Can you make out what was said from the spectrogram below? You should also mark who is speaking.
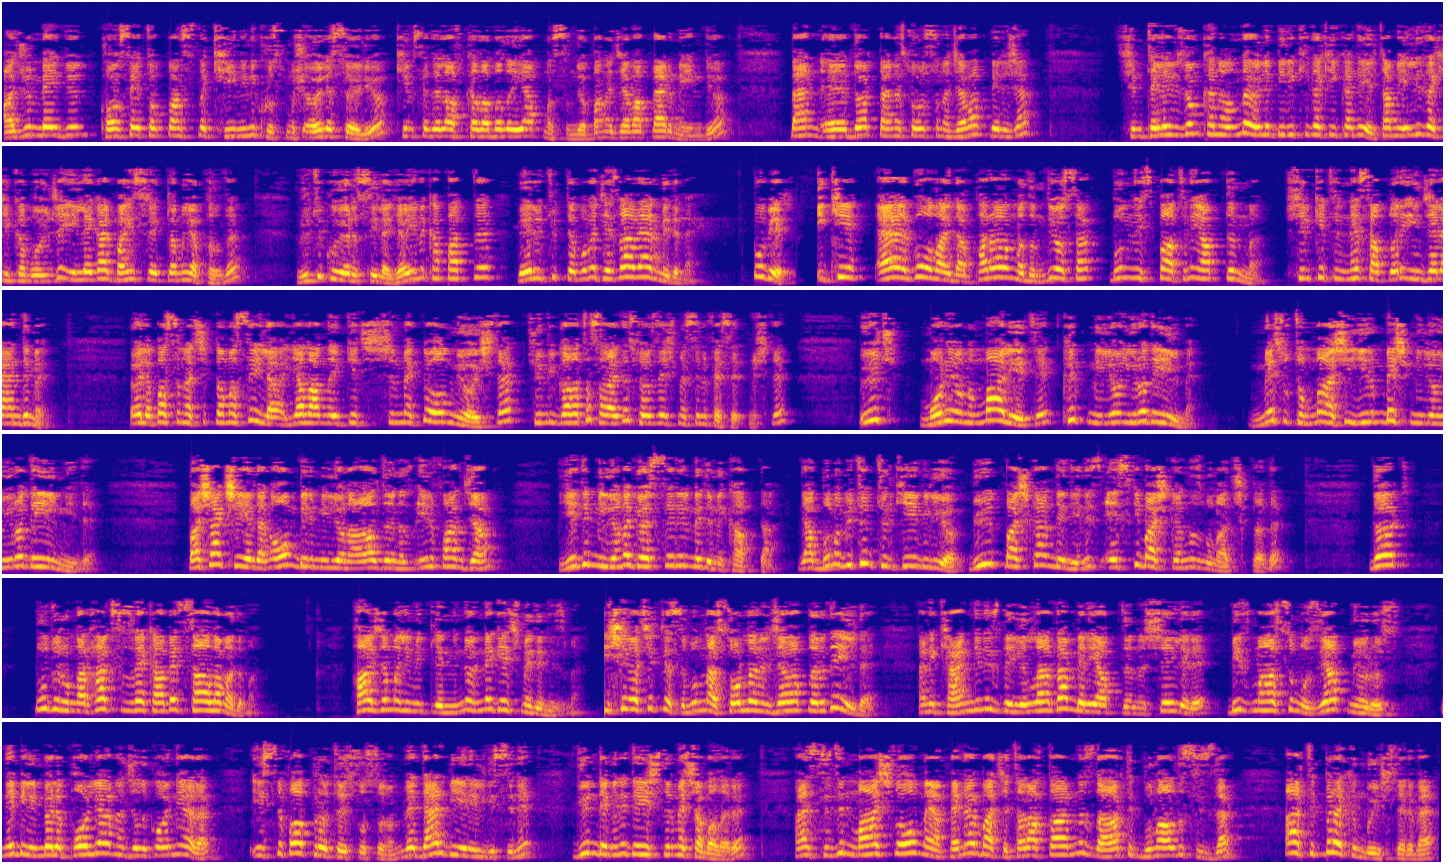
Speaker 1: Acun Bey dün konsey toplantısında kinini kusmuş öyle söylüyor. Kimse de laf kalabalığı yapmasın diyor. Bana cevap vermeyin diyor. Ben e, 4 tane sorusuna cevap vereceğim. Şimdi televizyon kanalında öyle 1-2 dakika değil tam 50 dakika boyunca illegal bahis reklamı yapıldı. Rütük uyarısıyla yayını kapattı ve Rütük de buna ceza vermedi mi? Bu bir. İki, eğer bu olaydan para almadım diyorsan bunun ispatını yaptın mı? Şirketin hesapları incelendi mi? Öyle basın açıklamasıyla yalanlayıp geçiştirmekle olmuyor işler. Çünkü Galatasaray'da sözleşmesini feshetmişti. 3. Mourinho'nun maliyeti 40 milyon euro değil mi? Mesut'un maaşı 25 milyon euro değil miydi? Başakşehir'den 11 milyona aldığınız İrfan Can 7 milyona gösterilmedi mi kapta? Ya bunu bütün Türkiye biliyor. Büyük başkan dediğiniz eski başkanınız bunu açıkladı. 4. Bu durumlar haksız rekabet sağlamadı mı? Harcama limitlerinin önüne geçmediniz mi? İşin açıkçası bunlar soruların cevapları değil de hani kendiniz de yıllardan beri yaptığınız şeyleri biz masumuz yapmıyoruz. Ne bileyim böyle polyanacılık oynayarak istifa protestosunun ve derbi yenilgisinin gündemini değiştirme çabaları. Hani sizin maaşlı olmayan Fenerbahçe taraftarınız da artık bunaldı sizden. Artık bırakın bu işleri be.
